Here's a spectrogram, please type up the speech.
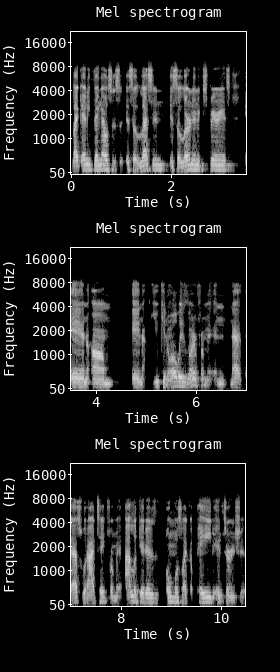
like anything else, it's, it's a lesson, it's a learning experience. And, um, and you can always learn from it. And that, that's what I take from it. I look at it as almost like a paid internship.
